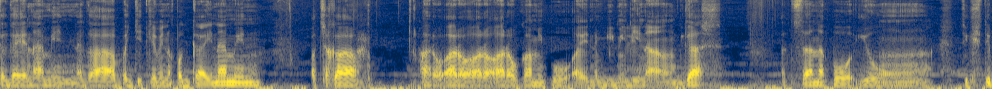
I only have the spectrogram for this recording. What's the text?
kagaya namin nag-budget kami ng pagkain namin. At saka araw-araw araw-araw kami po ay nabibili ng bigas. At sana po yung 65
